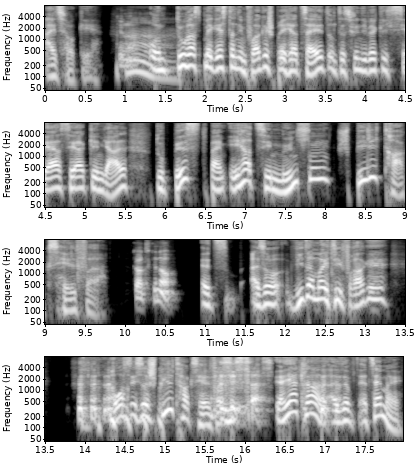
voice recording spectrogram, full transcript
Eishockey. genau. Ah. Und du hast mir gestern im Vorgespräch erzählt, und das finde ich wirklich sehr, sehr genial, du bist beim EHC München Spieltagshelfer. Ganz genau. Jetzt, also wieder mal die Frage, Was ist ein Spieltagshelfer? Was ist das? Ja, ja, klar. Also erzähl mal.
